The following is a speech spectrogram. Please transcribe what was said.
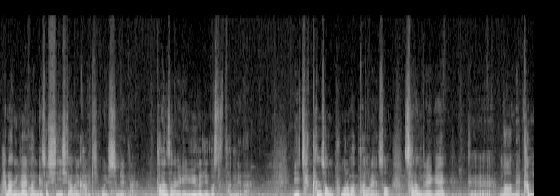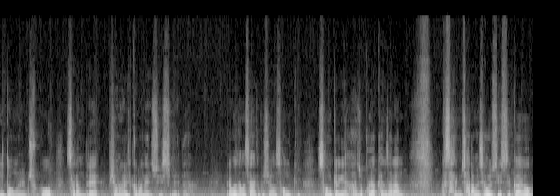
하나님과의 관계에서 신실함을 가리키고 있습니다. 다른 사람에게 유익을 준 것을 뜻합니다. 이 착한 성품으로 바탕으로 해서 사람들에게 그 마음의 감동을 주고 사람들의 변화를 이끌어낼 수 있습니다. 여러분 한번 생각해 보시오. 성, 성격이 아주 고약한 사람, 그 사람이 사람을 세울 수 있을까요?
